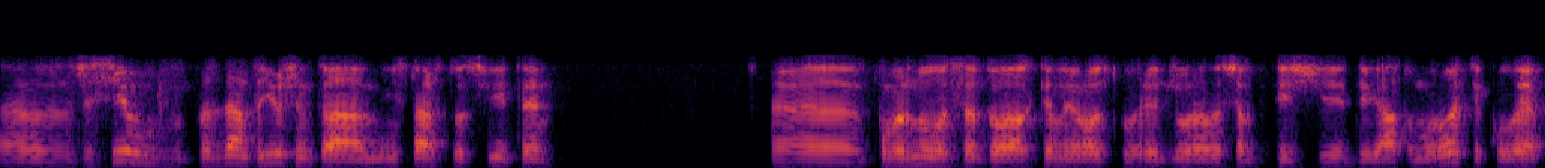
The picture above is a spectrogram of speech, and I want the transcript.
Е, За часів президента Ющенка Міністерство освіти е, повернулося до активної розвитку гри Джура лише в 2009 році, коли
